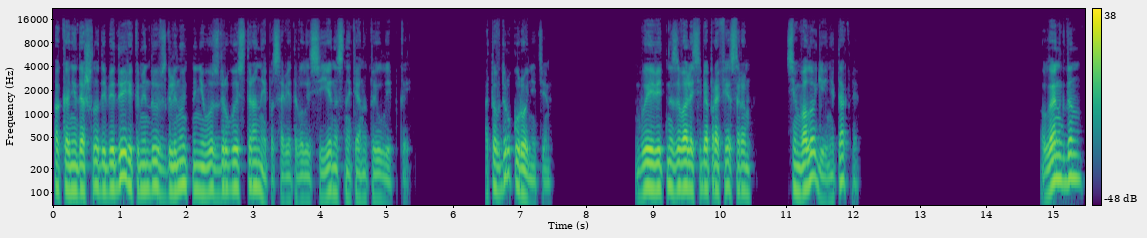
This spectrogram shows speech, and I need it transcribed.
Пока не дошло до беды, рекомендую взглянуть на него с другой стороны, посоветовала Сиена с натянутой улыбкой а то вдруг уроните. Вы ведь называли себя профессором символологии, не так ли? Лэнгдон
